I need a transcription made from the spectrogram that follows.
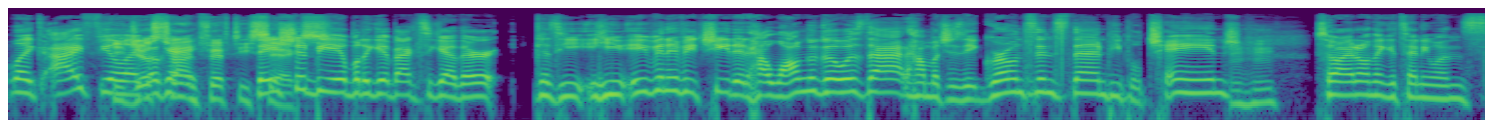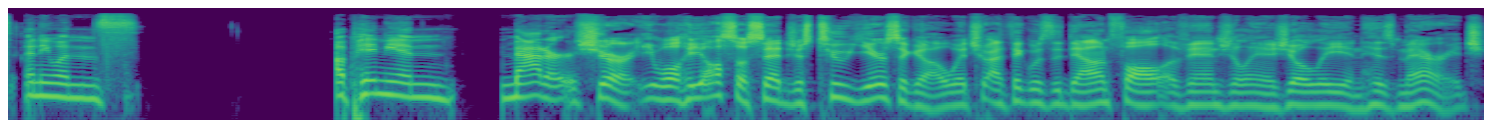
like. I feel He like okay, turned 56. they should be able to get back together because he he even if he cheated, how long ago was that? How much has he grown since then? People change, Mhm. so I don't think it's anyone's anyone's opinion matters. Sure. Well, he also said just 2 years ago, which I think was the downfall of Angelina Jolie and his marriage.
